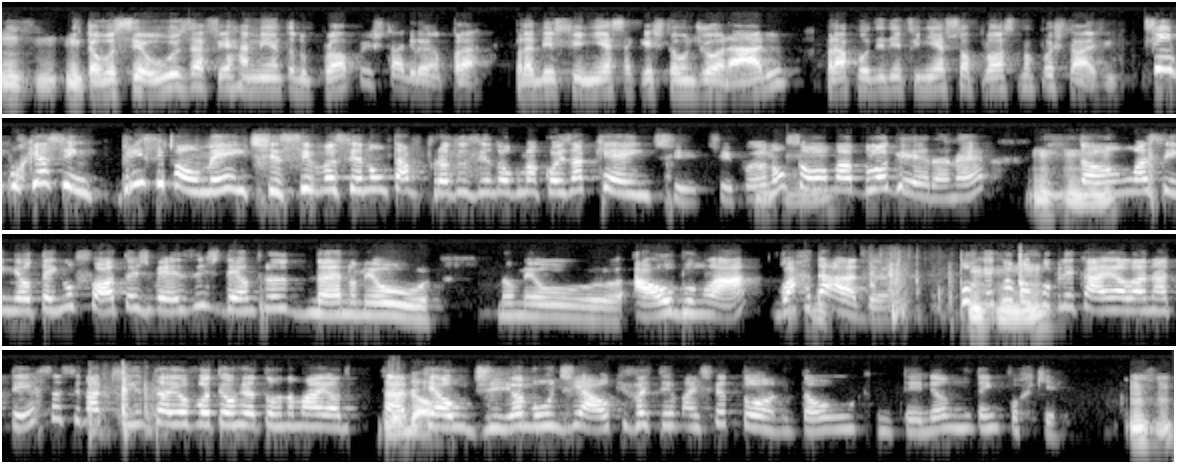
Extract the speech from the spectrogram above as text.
Uhum. Então você usa a ferramenta do próprio Instagram para definir essa questão de horário, para poder definir a sua próxima postagem. Sim, porque assim, principalmente se você não está produzindo alguma coisa quente. Tipo, eu uhum. não sou uhum. uma blogueira, né? Uhum. Então, assim, eu tenho foto às vezes dentro, né, no meu no meu álbum lá, guardada. Por que, que eu vou uhum. publicar ela na terça se na quinta eu vou ter um retorno maior? Sabe Legal. que é o dia mundial que vai ter mais retorno. Então, entendeu? Não tem porquê. Uhum,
